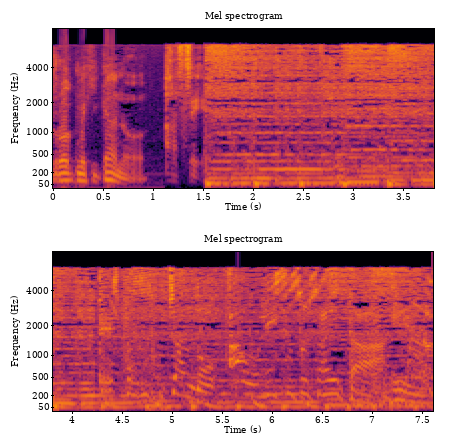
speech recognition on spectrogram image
Rock Mexicano. AC. Estás escuchando a Ulises Osaeta en la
